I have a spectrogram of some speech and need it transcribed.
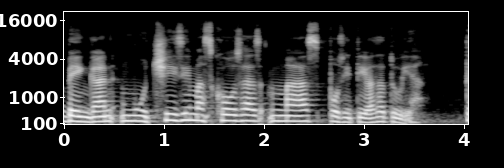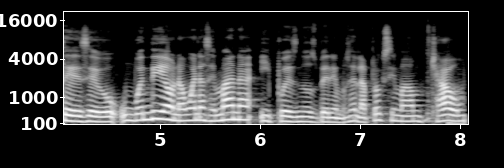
vengan muchísimas cosas más positivas a tu vida. Te deseo un buen día, una buena semana y pues nos veremos en la próxima. Chao.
